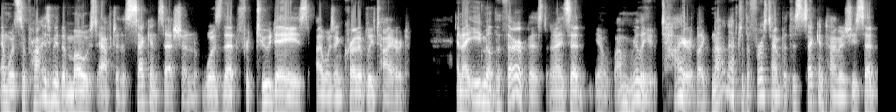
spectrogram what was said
And what surprised me the most after the second session was that for two days, I was incredibly tired. And I emailed the therapist and I said, you know, I'm really tired, like not after the first time, but this second time. And she said,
